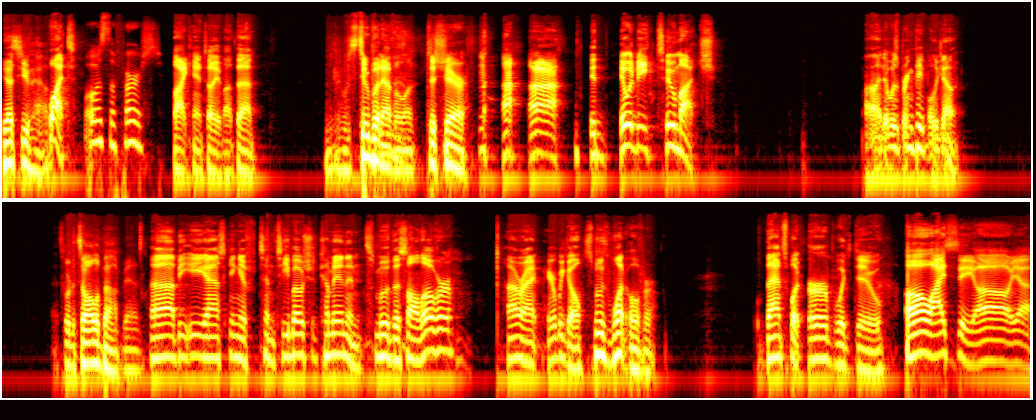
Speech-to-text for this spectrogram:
Yes, you have. What? What was the first? Well, I can't tell you about that. It was too benevolent to share. It it would be too much. All I did was bring people together. That's what it's all about, man. Uh, Be asking if Tim Tebow should come in and smooth this all over. All right, here we go. Smooth what over? That's what Herb would do. Oh, I see. Oh, yeah.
